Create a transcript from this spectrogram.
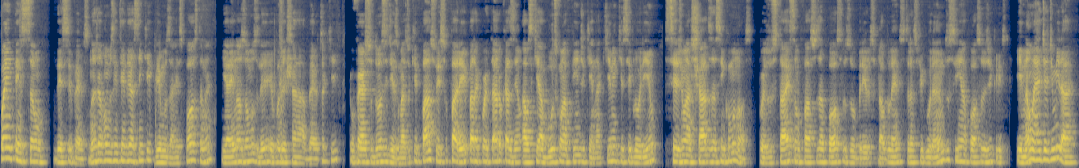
Qual é a intenção desse verso? Nós já vamos entender assim que vimos a resposta, né? E aí nós vamos ler, eu vou deixar aberto aqui. O verso 12 diz: Mas o que faço, isso farei para cortar ocasião aos que a buscam, a fim de que, naquilo em que se gloriam, sejam achados assim como nós. Pois os tais são falsos apóstolos, obreiros fraudulentos, transfigurando-se em apóstolos de Cristo. E não é de admirar,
